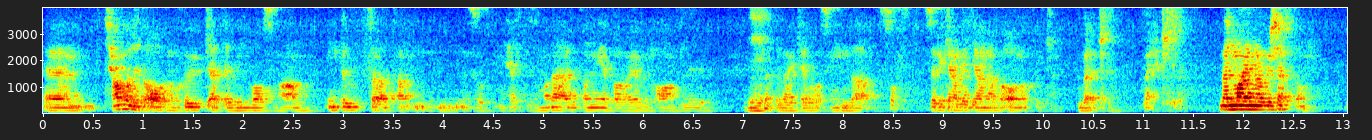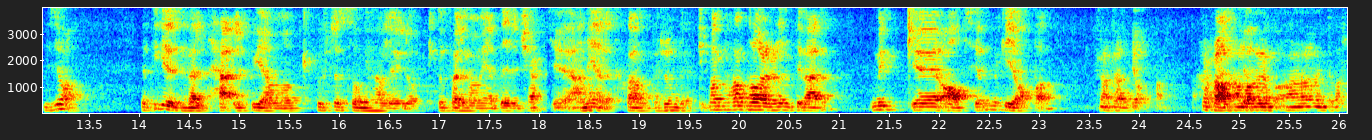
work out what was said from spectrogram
Eh, kan vara lite avundsjuk att jag vill vara som han. Inte för att han är så häftig som han är, utan mer bara jag vill ha hans liv. För Mm. att det verkar vara så himla soft. Så det kan lika gärna vara avundsjuka. Verkligen. Verkligen. Men Mind Over då? Ja. Jag tycker det är ett väldigt härligt program och första säsongen handlar ju dock, då följer man med David Chuck. Han är en rätt skön personlighet. Han tar det runt i världen. Mycket Asien, mycket Japan. Framförallt Japan. Framförallt han, var väl, han, har inte varit,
